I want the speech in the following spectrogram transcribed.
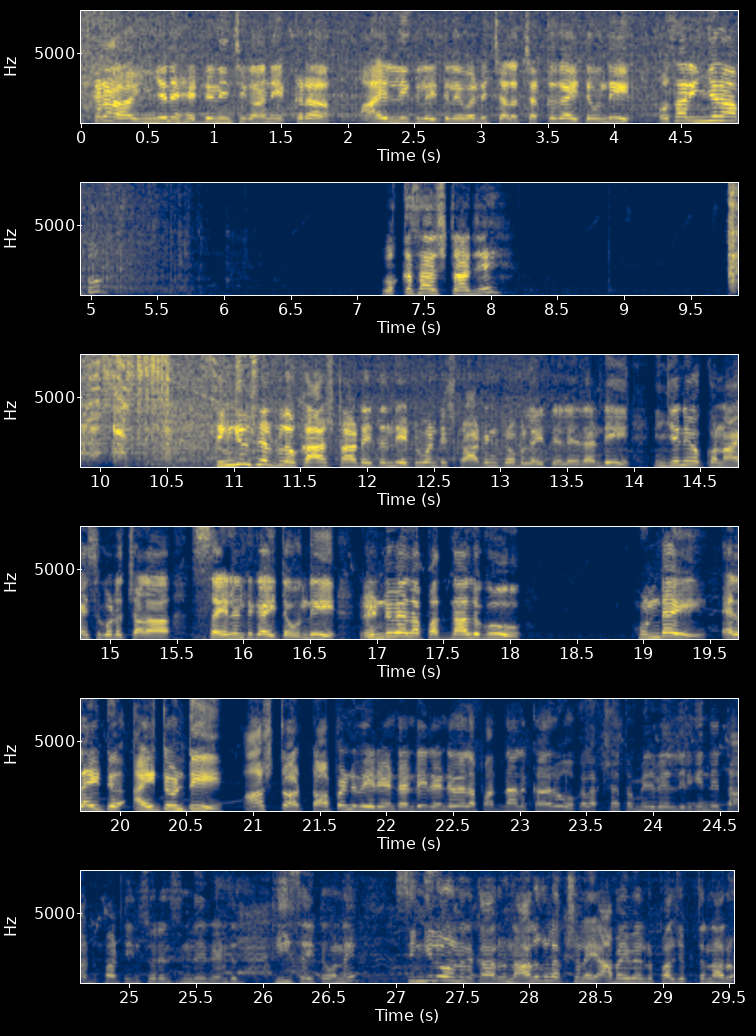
ఎక్కడ ఇంజన్ హెడ్ నుంచి కానీ ఎక్కడ ఆయిల్ లీకులు అయితే లేవండి చాలా చక్కగా అయితే ఉంది. ఒకసారి ఇంజన్ ఆపు. ఒక్కసారి స్టార్ట్ చేయి. సింగిల్ సెల్ఫ్లో కార్ స్టార్ట్ అవుతుంది. ఎటువంటి స్టార్టింగ్ ట్రబుల్ అయితే లేదండి. ఇంజన్ యొక్క నాయిస్ కూడా చాలా సైలెంట్గా అయితే ఉంది. రెండు వేల పద్నాలుగు Hyundai elite i twenty Asta top end variant అండి. రెండు వేల పద్నాలుగు కారు ఒక లక్ష తొమ్మిది వేలు తిరిగింది. థర్డ్ పార్టీ ఇన్సూరెన్స్ ఉంది. రెండు కీస్ అయితే ఉన్నాయి. సింగిల్ ఓనర్ కారు నాలుగు లక్షల యాభై వేల రూపాయలు చెప్తున్నారు.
